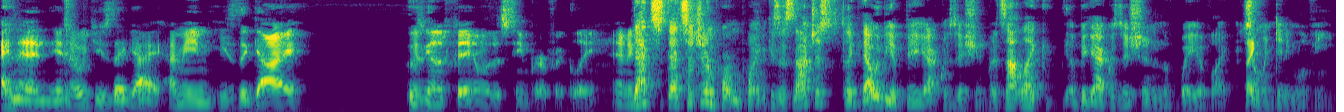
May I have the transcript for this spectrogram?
and and you know, he's the guy. I mean, he's the guy who's going to fit in with this team perfectly. And that's that's such an important point because it's not just like that would be a big acquisition, but it's not like a big acquisition in the way of like, like someone getting LaVine.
